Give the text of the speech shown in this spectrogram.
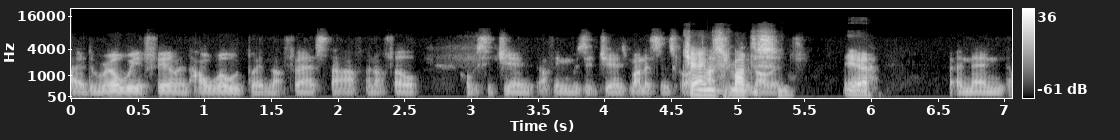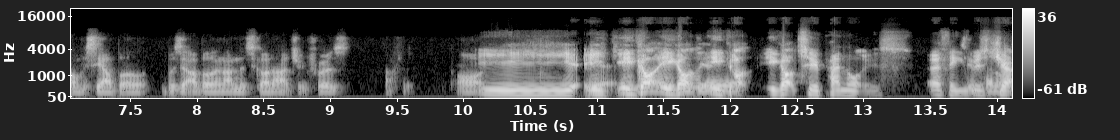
I had a real weird feeling how well we played in that first half, and I felt obviously James. I think was it James Maddison scored. James Maddison. Yeah. Yeah. And then obviously Abel was it Abel Hernandez scored a hat trick for us. Or, he, he, yeah, he got he got yeah, he got he got two penalties. I think it was ja-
